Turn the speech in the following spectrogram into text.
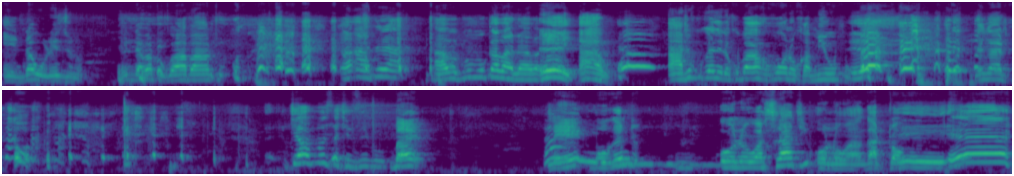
endawulo zino edda batuga abantu Ah, ate abavubuka bano awo ate kugenzere kubaako kono kamyufu. "Oh, kyabuuza kizibu. Naye bwogenda ono wasaati ono wangatto Eh, eh.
